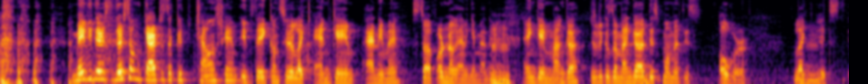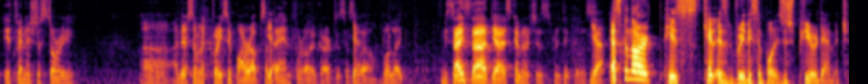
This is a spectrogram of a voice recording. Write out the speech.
Maybe there's there's some characters that could challenge him if they consider like end game anime stuff or no end game anime, Mm-hmm. end game manga. Just because the manga at this moment is over, like Mm-hmm. it's it finished the story. Uh, and there's some like crazy power ups at Yeah. the end for other characters as Yeah. well. But like besides that, yeah, Scanner's just ridiculous. yeah, Escanor, his kit is really simple. It's just pure damage.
